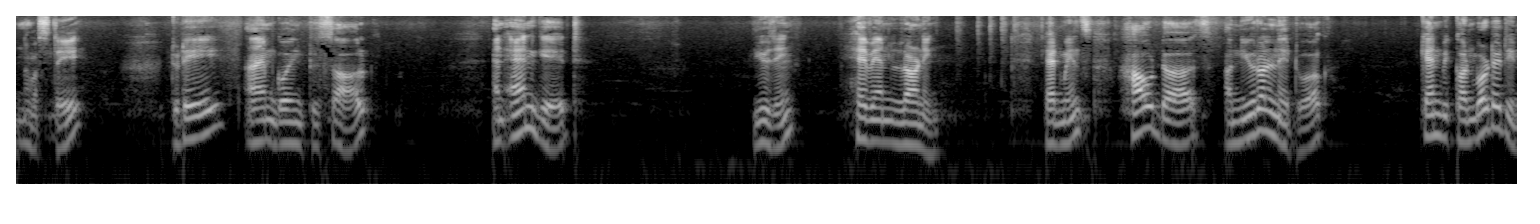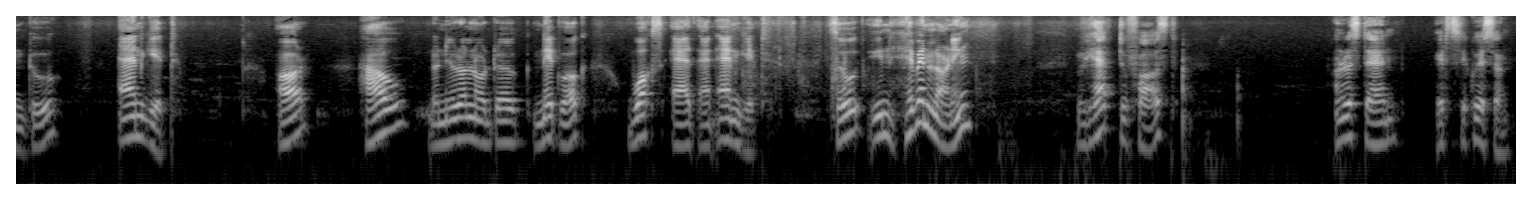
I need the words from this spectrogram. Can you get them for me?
Namaste. Today I am going to solve an AND gate using Hebbian learning. That means how does a neural network can be converted into AND gate or how the neural network, network works as an AND gate. So in Hebbian learning we have to first understand its equation.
